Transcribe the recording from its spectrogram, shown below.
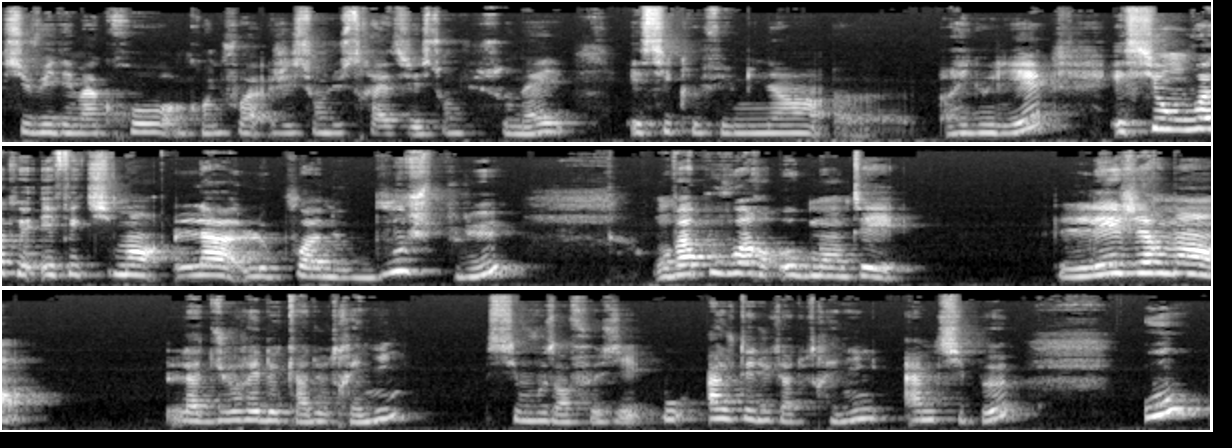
suivi des macros, encore une fois, gestion du stress, gestion du sommeil, et cycle féminin euh, régulier. Et si on voit qu'effectivement, là, le poids ne bouge plus, on va pouvoir augmenter légèrement la durée de cardio training, si vous en faisiez, ou ajouter du cardio training un petit peu, ou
